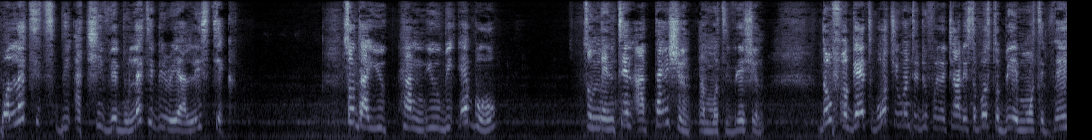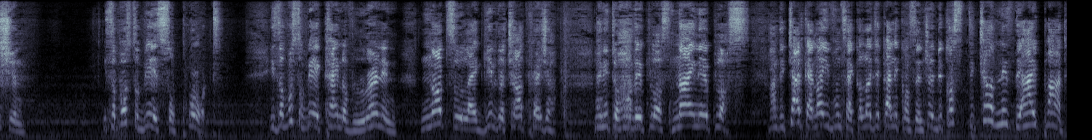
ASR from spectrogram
But let it be achievable. Let it be realistic. So that you can you will be able to maintain attention and motivation. Don't forget what you want to do for your child is supposed to be a motivation. It's supposed to be a support. It's supposed to be a kind of learning, not to like give the child pressure. I need to have a plus, nine A plus. And the child cannot even psychologically concentrate because the child needs the iPad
